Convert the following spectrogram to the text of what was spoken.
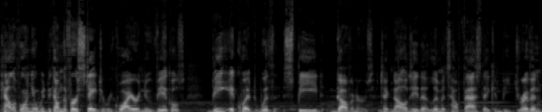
California would become the first state to require new vehicles be equipped with speed governors, technology that limits how fast they can be driven.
